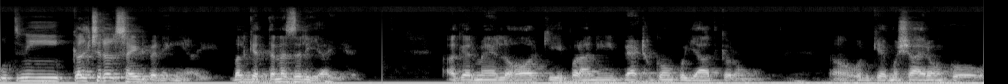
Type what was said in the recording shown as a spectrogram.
उतनी कल्चरल साइड पे नहीं आई बल्कि। तनजली आई है अगर मैं लाहौर की पुरानी बैठकों को याद करूँ उनके मुशायरों को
